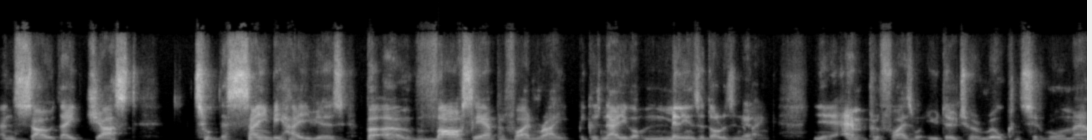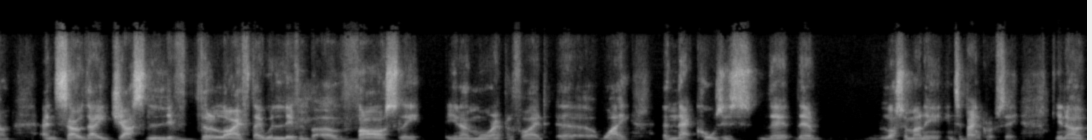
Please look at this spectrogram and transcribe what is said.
And so they just took the same behaviors, but a vastly amplified rate because now you've got millions of dollars in the yeah. bank it amplifies what you do to a real considerable amount. And so they just lived the life they were living, but a vastly, you know, more amplified uh, way. And that causes their, their loss of money into bankruptcy. You know,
